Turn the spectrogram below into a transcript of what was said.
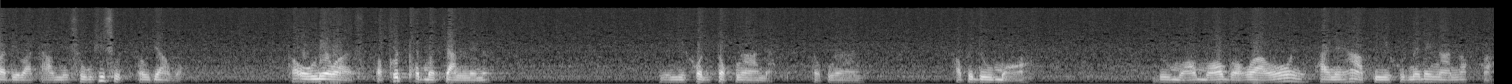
ปฏิบัติธรรมมีสูงที่สุดเราเจ้าบอกพระองค์เรียกว่าประพฤติพรหมจรรย์เลยนะมีคนตกงานอะ ตกงาน เขาไปดูหมอ ดูหมอหมอบอกว่า โอ้ย ภายในห้าปีคุณไม่ได้งานหรอกว่ะ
